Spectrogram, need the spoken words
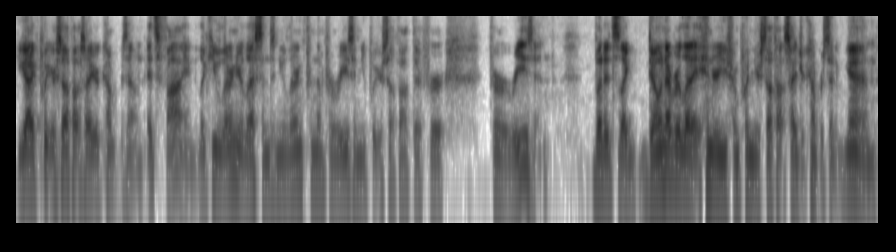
you got to put yourself outside your comfort zone. It's fine. Like you learn your lessons and you learn from them for a reason. You put yourself out there for for a reason but it's like don't ever let it hinder you from putting yourself outside your comfort zone again.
